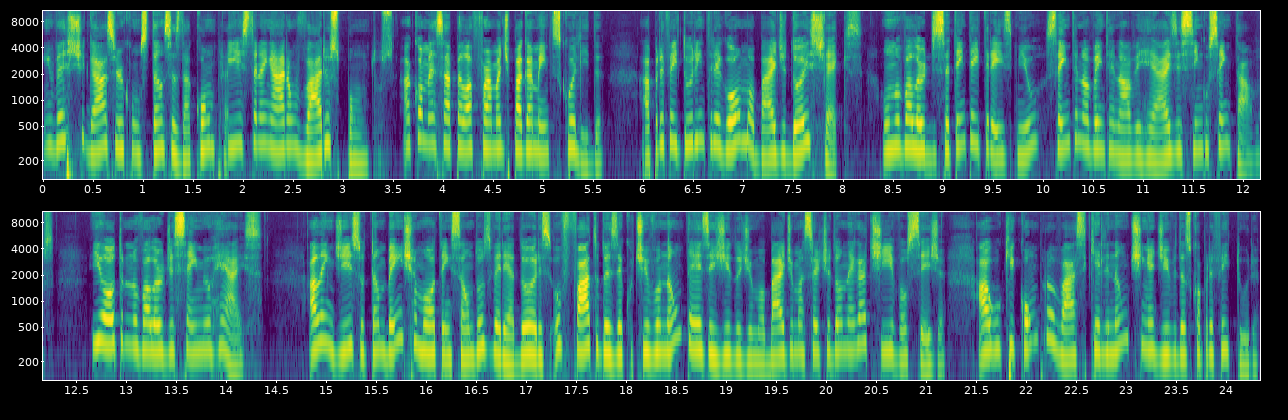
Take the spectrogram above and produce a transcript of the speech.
investigar as circunstâncias da compra e estranharam vários pontos, a começar pela forma de pagamento escolhida. A prefeitura entregou ao Mobile dois cheques, um no valor de R$ 73.199,05 e outro no valor de 100 mil reais. Além disso, também chamou a atenção dos vereadores o fato do executivo não ter exigido de Mobile uma certidão negativa, ou seja, algo que comprovasse que ele não tinha dívidas com a prefeitura.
